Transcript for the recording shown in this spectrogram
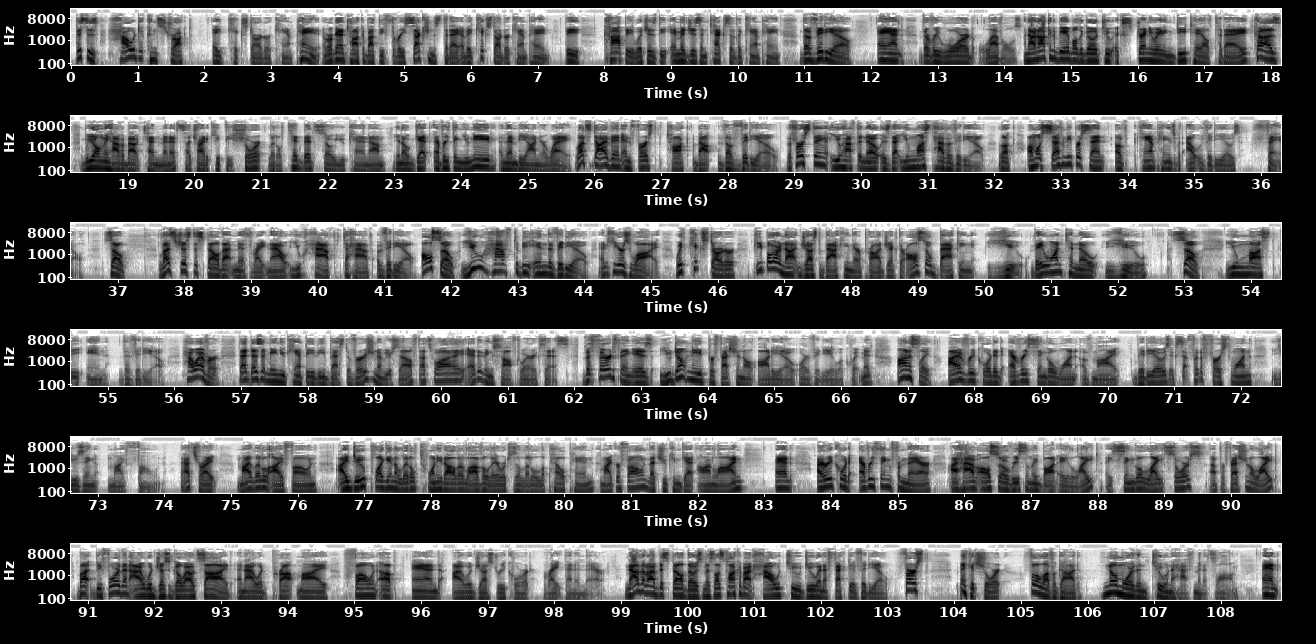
This is how to construct a Kickstarter campaign. And we're going to talk about the three sections today of a Kickstarter campaign. The copy, which is the images and text of the campaign, the video, and the reward levels. Now, I'm not going to be able to go to extenuating detail today because we only have about 10 minutes. I try to keep these short little tidbits so you can, um, you know, get everything you need and then be on your way. Let's dive in and first talk about the video. The first thing you have to know is that you must have a video. Look, almost 70% of campaigns without videos fail. So, Let's just dispel that myth right now. You have to have a video. Also, you have to be in the video. And here's why. With Kickstarter, people are not just backing their project, they're also backing you. They want to know you. So you must be in the video. However, that doesn't mean you can't be the best version of yourself. That's why editing software exists. The third thing is you don't need professional audio or video equipment. Honestly, I've recorded every single one of my videos except for the first one using my phone. That's right, my little iPhone. I do plug in a little $20 lavalier, which is a little lapel pin microphone that you can get online. And I record everything from there. I have also recently bought a light, a single light source, a professional light. But before then, I would just go outside and I would prop my phone up and I would just record right then and there. Now that I've dispelled those myths, let's talk about how to do an effective video. First, make it short. For the love of God, no more than two and a half minutes long. And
